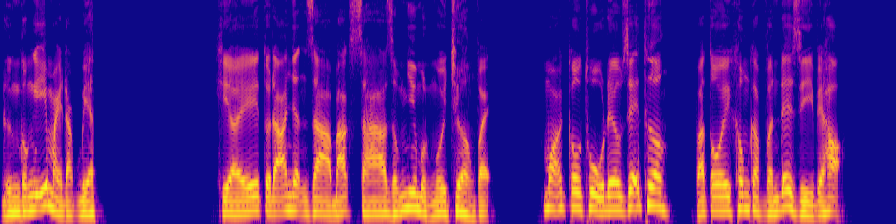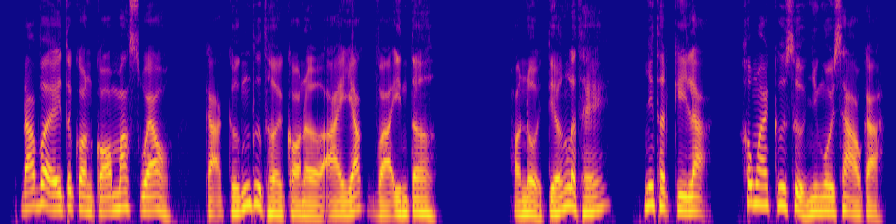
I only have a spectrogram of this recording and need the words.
đừng có nghĩ mày đặc biệt. Khi ấy tôi đã nhận ra bác xa giống như một ngôi trường vậy. Mọi cầu thủ đều dễ thương và tôi không gặp vấn đề gì với họ. Đã vậy tôi còn có Maxwell, cạ cứng từ thời còn ở Ajax và Inter. Họ nổi tiếng là thế, nhưng thật kỳ lạ, không ai cư xử như ngôi sao cả.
